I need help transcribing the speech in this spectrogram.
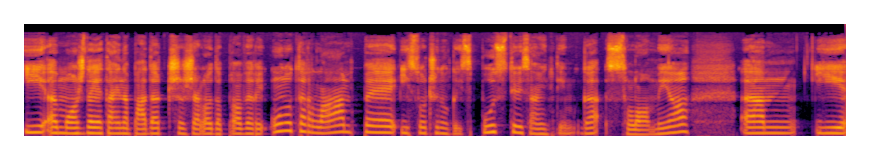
I možda je taj napadač želeo da proveri unutar lampe i slučajno ga ispustio i samim tim ga slomio um, i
